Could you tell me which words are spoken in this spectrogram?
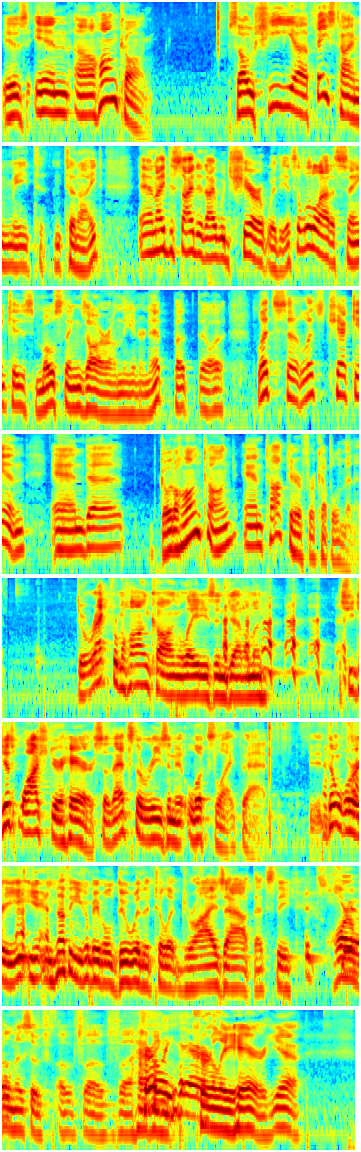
is in uh, Hong Kong. So she uh, FaceTimed me tonight, and I decided I would share it with you. It's a little out of sync, as most things are on the internet, but uh, let's uh, let's check in and uh, go to Hong Kong and talk to her for a couple of minutes. Direct from Hong Kong, ladies and gentlemen. she just washed her hair, so that's the reason it looks like that. Don't worry, you, you, there's nothing you can be able to do with it till it dries out. That's the It's horribleness of of, of uh, having Curly hair. Curly hair, yeah.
